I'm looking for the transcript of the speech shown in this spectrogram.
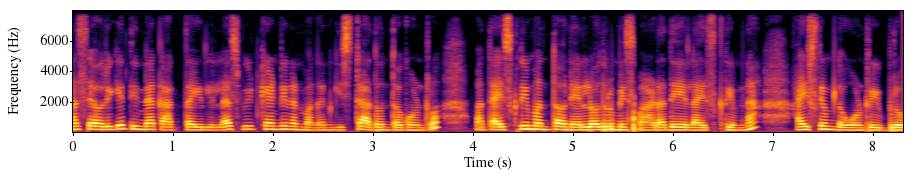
ಆಸೆ ಅವರಿಗೆ. ತಿನ್ನೋಕ್ಕಾಗ್ತಾ ಇರಲಿಲ್ಲ. ಸ್ವೀಟ್ ಕ್ಯಾಂಡಿ ನನ್ನ ಮಗನಿಗೆ ಇಷ್ಟ, ಅದೊಂದು ತೊಗೊಂಡ್ರು. ಮತ್ತು ಐಸ್ ಕ್ರೀಮ್ ಅಂತ ಅವ್ನು ಎಲ್ಲೋದ್ರೂ ಮಿಸ್ ಮಾಡೋದೇ ಇಲ್ಲ ಐಸ್ ಕ್ರೀಮ್ನ ಐಸ್ ಕ್ರೀಮ್ ತೊಗೊಂಡ್ರು ಇಬ್ಬರೂ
